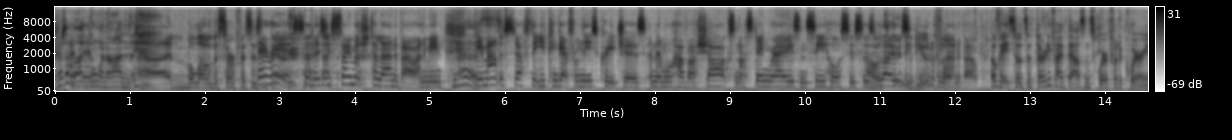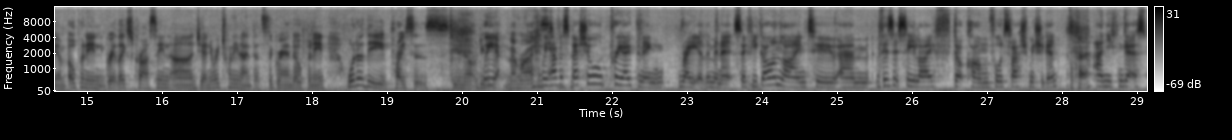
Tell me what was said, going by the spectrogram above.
There's a And lot then- going on uh, below the surface, isn't there? There is, and there's just so much to learn about. And I mean, Yes. the amount of stuff that you can get from these creatures, and then we'll have our sharks and our stingrays and seahorses. So there's Oh, gonna loads be that people can learn about. Okay, so it's a $35,000 25,000 square foot aquarium opening Great Lakes Crossing on January 29th. That's the grand opening. What are the prices? Do you know? Do you We, have memorized? we have a special pre-opening rate at the minute. So if you go online to um, visitsealife.com forward slash Michigan, Okay. and you can get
